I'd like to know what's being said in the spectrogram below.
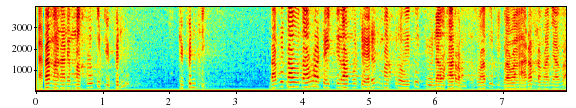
Karena manani makruh itu diben, dibenci. Tapi tahu-tahu ada istilah modern makruh itu dunal haram, sesuatu di bawah haram namanya apa?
